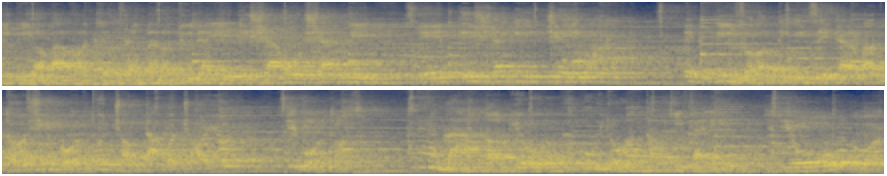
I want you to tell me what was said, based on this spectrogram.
Kikiabálhatja az ember a tüdejét, és sehol semmi. Szép kis segítség. Egy víz alatti vízé elvárta a zsibort, hogy csapdába csaljon. Ki volt az? Nem láttam jól, úgy rohantam kifelé. Jól van,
